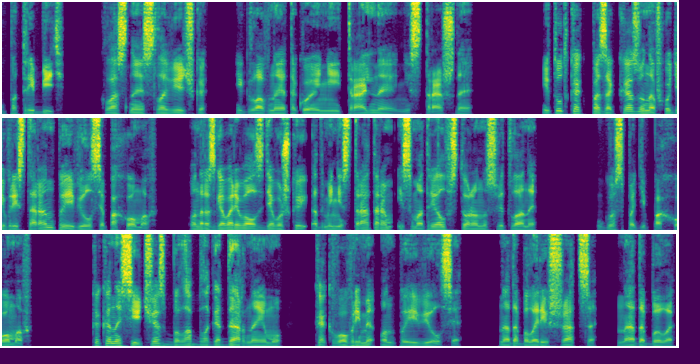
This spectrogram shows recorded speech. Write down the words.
Употребить. Классное словечко. И главное, такое нейтральное, не страшное. И тут, как по заказу, на входе в ресторан появился Пахомов. Он разговаривал с девушкой-администратором и смотрел в сторону Светланы. Господи, Пахомов. Как она сейчас была благодарна ему, как вовремя он появился. Надо было решаться, надо было.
